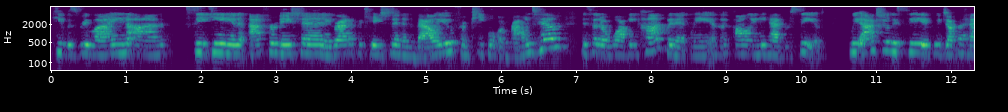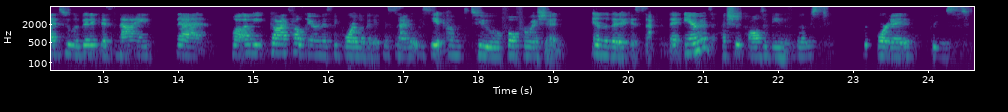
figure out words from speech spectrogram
He was relying on seeking affirmation and gratification and value from people around him instead of walking confidently in the calling he had received. We actually see, if we jump ahead to Leviticus 9, that, well, I mean, God tells Aaron this before Leviticus 9, but we see it come to full fruition in Leviticus 9 that Aaron's actually called to be the first recorded priest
